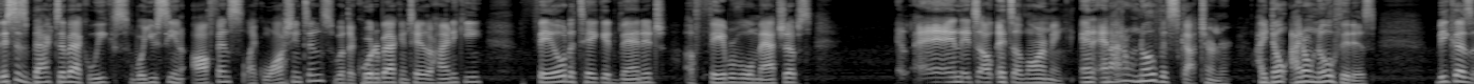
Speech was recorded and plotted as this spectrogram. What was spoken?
This is back-to-back weeks where you see an offense like Washington's with the quarterback and Taylor Heinicke fail to take advantage of favorable matchups, and it's it's alarming. And and I don't know if it's Scott Turner. I don't I don't know if it is because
